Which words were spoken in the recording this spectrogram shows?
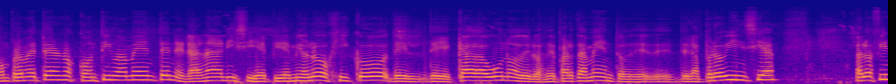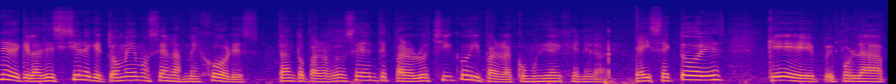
comprometernos continuamente en el análisis epidemiológico de, cada uno de los departamentos de, la provincia, a los fines de que las decisiones que tomemos sean las mejores, tanto para los docentes, para los chicos y para la comunidad en general. Y hay sectores que eh, por la,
